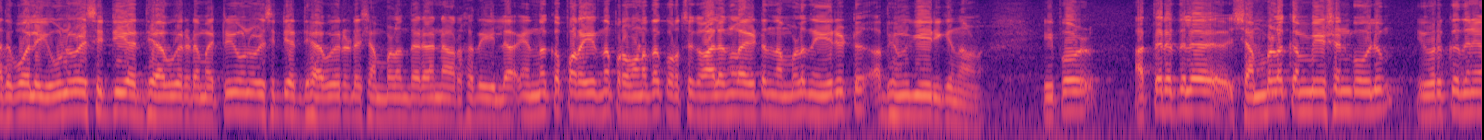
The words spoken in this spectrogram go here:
അതുപോലെ യൂണിവേഴ്സിറ്റി അധ്യാപകരുടെ മറ്റ് യൂണിവേഴ്സിറ്റി അധ്യാപകരുടെ ശമ്പളം തരാൻ അർഹതയില്ല എന്നൊക്കെ പറയുന്ന പ്രവണത കുറച്ച് കാലങ്ങളായിട്ട് നമ്മൾ നേരിട്ട് അഭിമുഖീകരിക്കുന്നതാണ്. ഇപ്പോൾ അത്തരത്തിൽ ശമ്പള കമ്മീഷൻ പോലും ഇവർക്കിതിന്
